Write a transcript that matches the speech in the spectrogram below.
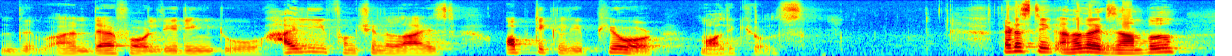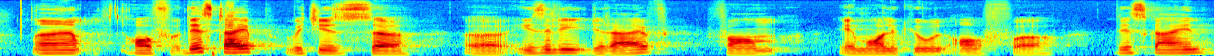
and therefore leading to highly functionalized optically pure molecules. Let us take another example of this type which is uh, uh, easily derived from a molecule of uh, this kind.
